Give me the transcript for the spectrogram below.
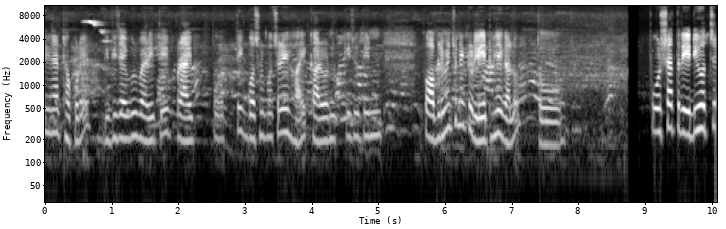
তিনার ঠাকুরের। দিদি জাইবুর বাড়িতে প্রায় প্রত্যেক বছর বছরই হয়, কারণ কিছুদিন প্রবলেমের জন্য একটু লেট হয়ে গেল। তো প্রসাদ রেডি হচ্ছে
